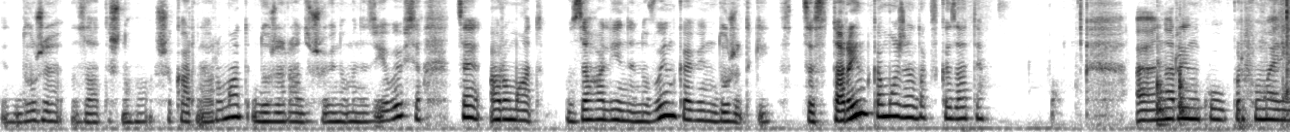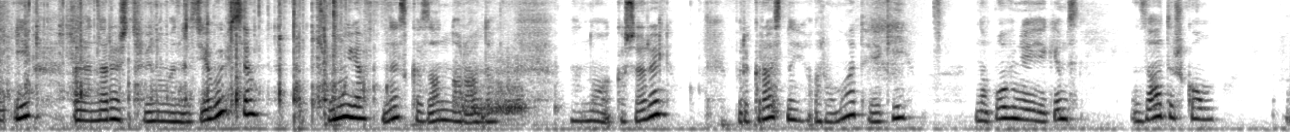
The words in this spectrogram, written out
дуже затишного. Шикарний аромат. Дуже рада, що він у мене з'явився. Це аромат взагалі не новинка, він дуже такий, це старинка, можна так сказати, е, на ринку парфумерії. І е, нарешті він у мене з'явився, чому я несказанно рада. Ну, а кашарель прекрасний аромат, який наповнює якимсь затишком. Е,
